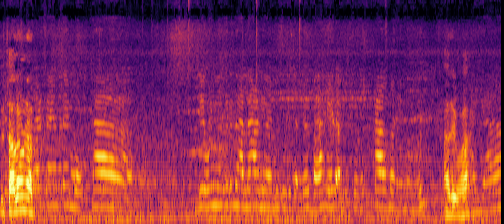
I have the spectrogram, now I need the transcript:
तू चालवणार? टाइम मोठा जेवण वगैरे झालं आणि आम्ही थोडं चाललोय बाहेर. आमचं थोडं काम आहे म्हणून. अरे वा. आया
